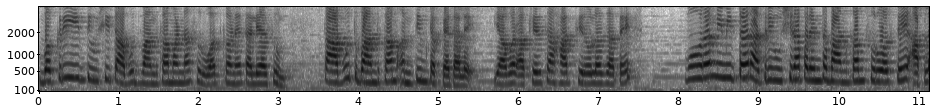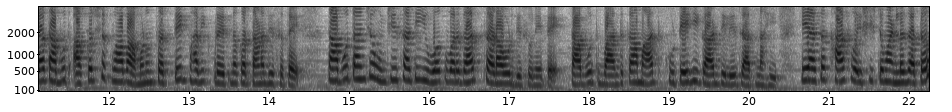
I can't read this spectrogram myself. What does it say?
बकरी ईद दिवशी ताबूत बांधकामांना सुरुवात करण्यात आली असून ताबूत बांधकाम अंतिम टप्प्यात आलंय. यावर अखेरचा हात फिरवला जात आहे. मोहरम निमित्त रात्री उशिरापर्यंत बांधकाम सुरू असते. आपला ताबूत आकर्षक व्हावा म्हणून प्रत्येक भाविक प्रयत्न करताना दिसत आहे. ताबूतांच्या उंचीसाठी युवक वर्गात चढाओढ दिसून येते. ताबूत बांधकामात कुठेही गाठ दिली जात नाही. हे याचं खास वैशिष्ट्य मानलं जातं.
